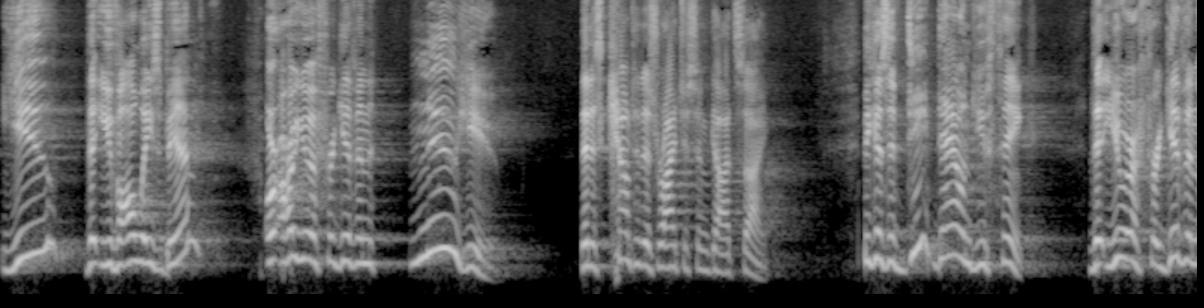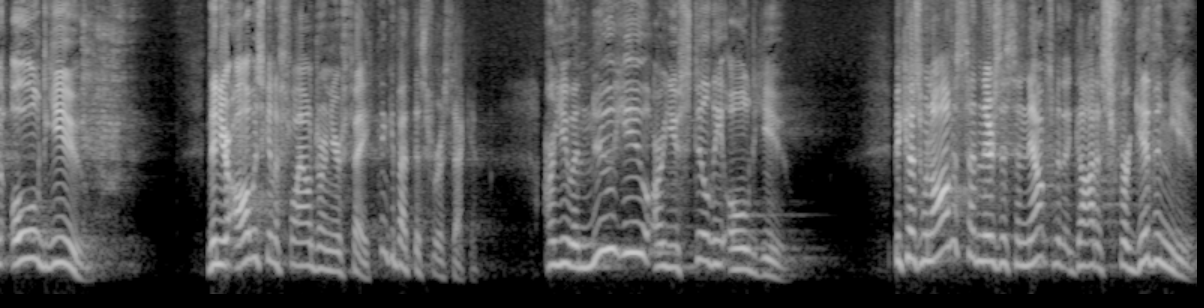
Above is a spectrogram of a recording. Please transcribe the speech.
you that you've always been? Or are you a forgiven new you that is counted as righteous in God's sight? Because if deep down you think that you are a forgiven old you, then you're always going to flounder in your faith. Think about this for a second. Are you a new you or are you still the old you? Because when all of a sudden there's this announcement that God has forgiven you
